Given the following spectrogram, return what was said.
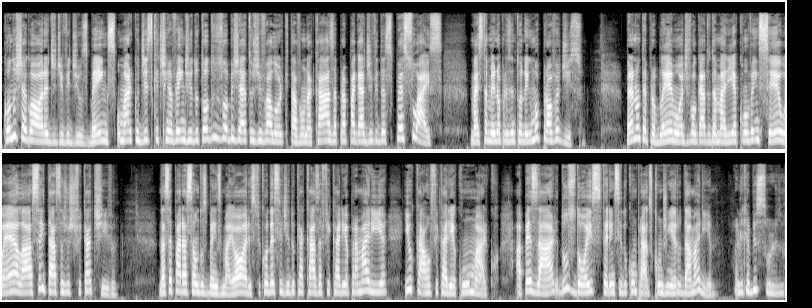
Quando chegou a hora de dividir os bens, o Marco disse que tinha vendido todos os objetos de valor que estavam na casa para pagar dívidas pessoais, mas também não apresentou nenhuma prova disso. Para não ter problema, o advogado da Maria convenceu ela a aceitar essa justificativa. Na separação dos bens maiores, ficou decidido que a casa ficaria para Maria e o carro ficaria com o Marco, apesar dos dois terem sido comprados com dinheiro da Maria. Olha que absurdo.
